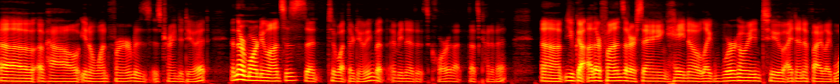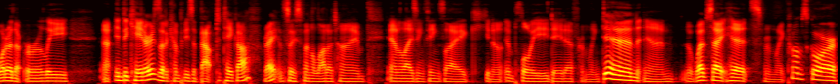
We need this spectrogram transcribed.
uh, of how you know one firm is is trying to do it, and there are more nuances that to what they're doing, but I mean at its core, that that's kind of it. Um, you've got other funds that are saying, "Hey, no, like we're going to identify like what are the early uh, indicators that a company's about to take off, right?" And so they spend a lot of time analyzing things like you know employee data from LinkedIn and website hits from like ComScore.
